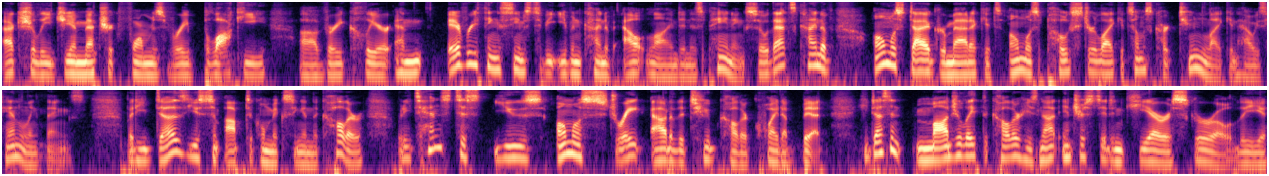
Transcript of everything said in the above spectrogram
actually geometric forms, very blocky, uh, very clear, and everything seems to be even kind of outlined in his painting. So that's kind of almost diagrammatic, it's almost poster-like, it's almost cartoon-like in how he's handling things. But he does use some optical mixing in the color, but he tends to use almost straight out of the tube color quite a bit. He doesn't modulate the color, he's not interested in chiaroscuro, the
